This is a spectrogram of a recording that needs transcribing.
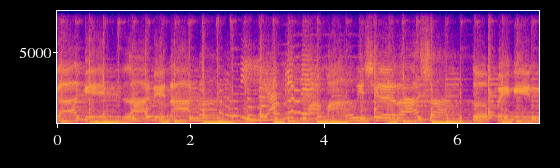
Gage, ladenana iya bebe mama wis kerasa kepengen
